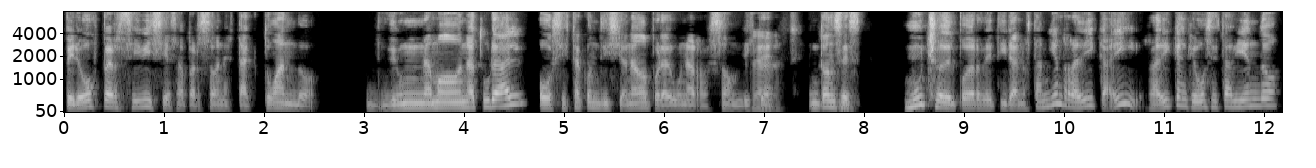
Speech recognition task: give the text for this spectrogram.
pero vos percibís si esa persona está actuando de un modo natural o si está condicionado por alguna razón, ¿viste? Claro. Mm, Entonces, mucho del poder de tiranos también radica ahí, radica en que vos estás viendo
